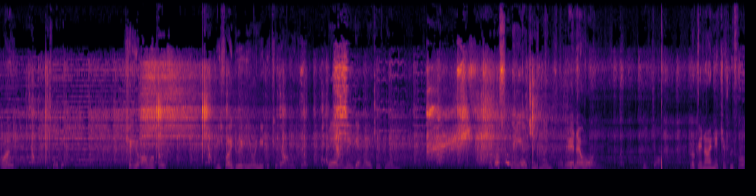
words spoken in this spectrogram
Why? just like that. Check your armor first. Before I do it, you will need to check the armor first. Wait, let me get my achievement. I got so many achievements. I And I know. won. Good job. Okay, now I need check before.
